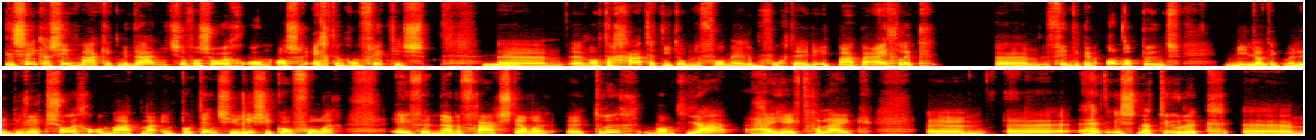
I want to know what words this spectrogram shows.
in zekere zin maak ik me daar niet zoveel zorgen om als er echt een conflict is. Hmm. Uh, want dan gaat het niet om de formele bevoegdheden. Ik maak me eigenlijk, uh, vind ik een ander punt, niet dat ik me er direct zorgen om maak, maar in potentie risicovoller. Even naar de vraagsteller uh, terug, want ja, hij heeft gelijk. Uh, uh, het is natuurlijk ehm,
